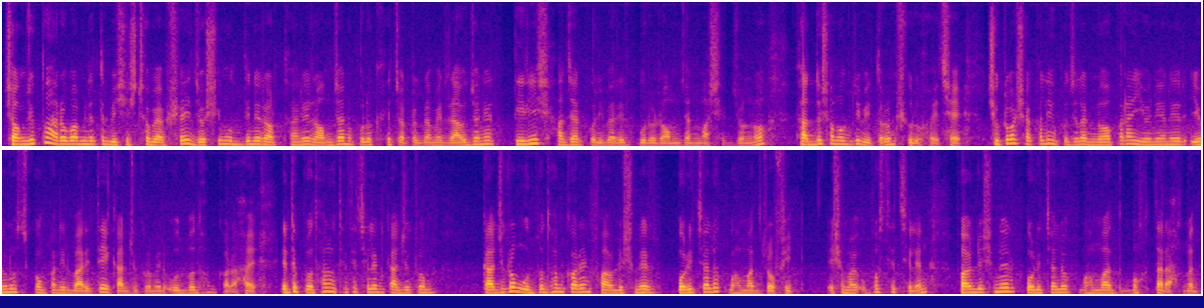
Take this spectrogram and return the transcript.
সংযুক্ত আরব আমিরাতের বিশিষ্ট ব্যবসায়ী জসিম উদ্দিনের অর্থায়নে রমজান উপলক্ষে চট্টগ্রামের রাউজানের তিরিশ হাজার পরিবারের পুরো রমজান মাসের জন্য খাদ্য সামগ্রী বিতরণ শুরু হয়েছে। শুক্রবার সকালে উপজেলার নোয়াপাড়া ইউনিয়নের ইউনুস কোম্পানির বাড়িতে এই কার্যক্রমের উদ্বোধন করা হয়। এতে প্রধান অতিথি ছিলেন কার্যক্রম কার্যক্রম উদ্বোধন করেন ফাউন্ডেশনের পরিচালক মোহাম্মদ রফিক। এ সময় উপস্থিত ছিলেন ফাউন্ডেশনের পরিচালক মোহাম্মদ মুখতার আহমদ।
